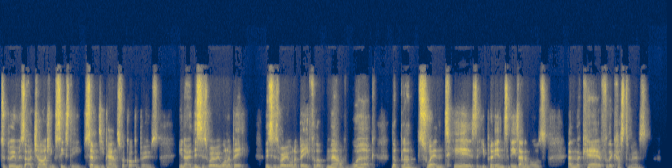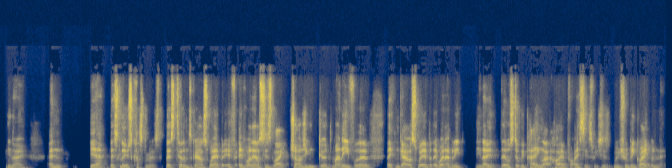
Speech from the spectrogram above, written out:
to groomers that are charging 60, 70 pounds for cockapoos. You know, this is where we want to be. This is where we want to be for the amount of work, the blood, sweat, and tears that you put into these animals and the care for the customers. You know, and yeah, let's lose customers. Let's tell them to go elsewhere. But if everyone else is like charging good money for the, they can go elsewhere, but they won't have any. You know, they'll still be paying like higher prices, which is which would be great, wouldn't it?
